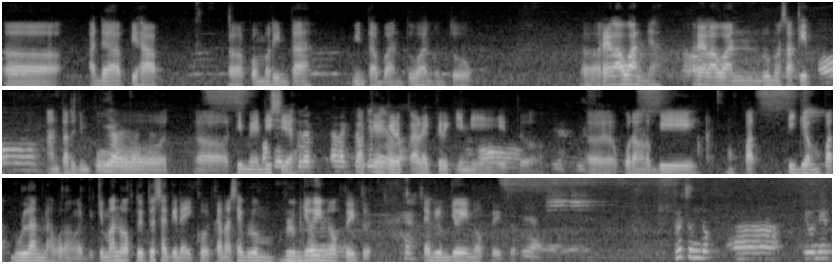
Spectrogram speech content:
eh, ada pihak eh, pemerintah minta bantuan untuk eh, relawan ya Oh. relawan rumah sakit Oh, antar jemput Iya, iya, eh, tim medis pakai ya Grab Electric pakai ini ya, grab Pak? elektrik ini Oh, gitu iya, iya. Eh, kurang lebih empat tiga empat bulan lah kurang lebih cuman waktu itu saya tidak ikut karena saya belum belum join Oh, waktu itu saya belum join waktu itu Iya. Terus untuk eh, unit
